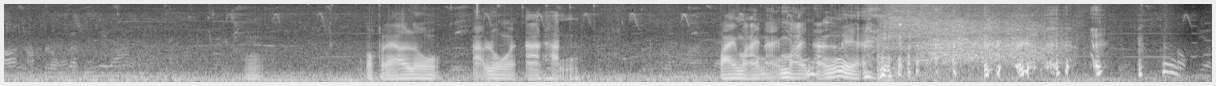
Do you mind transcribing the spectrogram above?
ต้อนรับลุงแบบนี้ไม่ได้นะ บอกแล้วลุงอาลุงอาถรรพ์ลุงมาไปหมายไหนหมายนั้นเลยตกเหยื่อ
